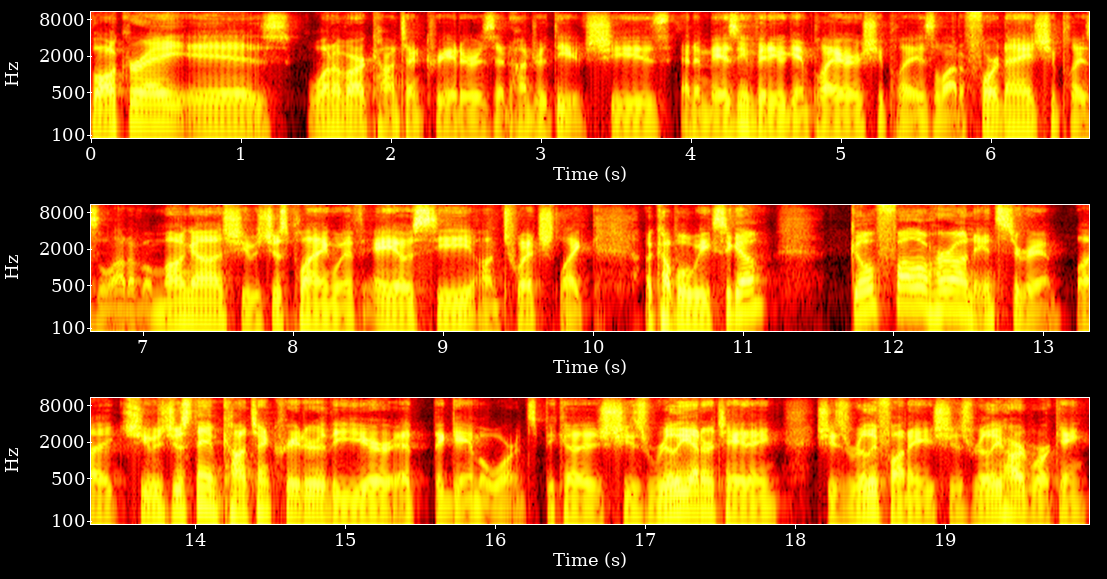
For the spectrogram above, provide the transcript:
Valkyrae is one of our content creators at 100 Thieves. She's an amazing video game player. She plays a lot of Fortnite. She plays a lot of Among Us. She was just playing with AOC on Twitch like a couple weeks ago go follow her on Instagram. Like she was just named content creator of the year at the Game Awards because she's really entertaining, she's really funny, she's really hardworking,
